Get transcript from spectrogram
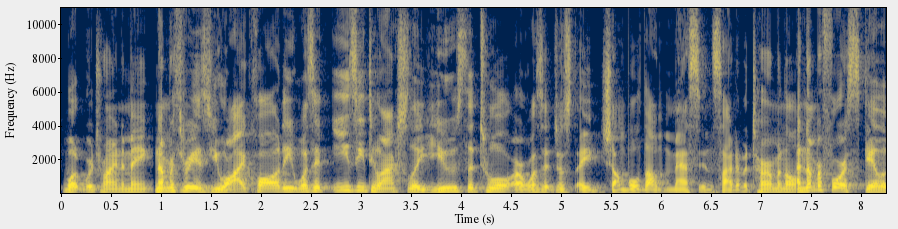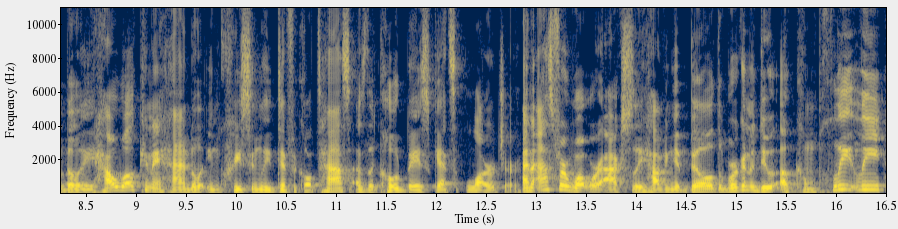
what we're trying to make. Number three is UI quality. Was it easy to actually use the tool or was it just a jumbled up mess inside of a terminal? And number four is scalability. How well can it handle increasingly difficult tasks as the code base gets larger? And as for what we're actually having it build, we're gonna do a completely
